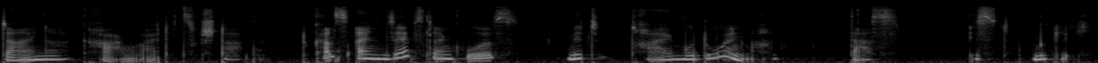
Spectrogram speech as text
deiner Kragenweite zu starten. Du kannst einen Selbstlernkurs mit drei Modulen machen. Das ist möglich.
